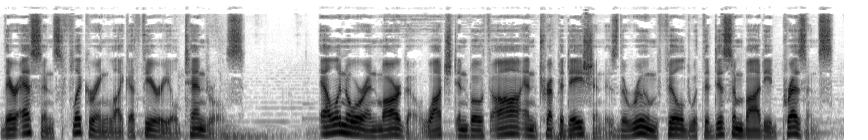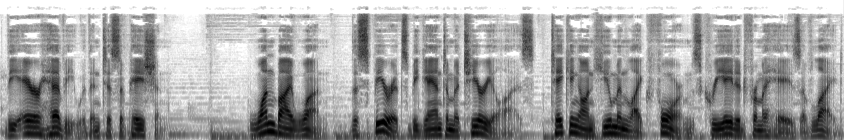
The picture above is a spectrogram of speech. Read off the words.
their essence flickering like ethereal tendrils. Eleanor and Margot watched in both awe and trepidation as the room filled with the disembodied presence, the air heavy with anticipation. One by one, the spirits began to materialize, taking on human-like forms created from a haze of light.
